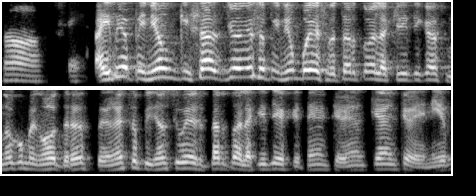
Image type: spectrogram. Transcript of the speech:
no, sí. Ahí mi opinión, quizás, yo en esa opinión voy a aceptar todas las críticas, no como en otras, pero en esta opinión sí voy a aceptar todas las críticas que tengan que, tengan que venir.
